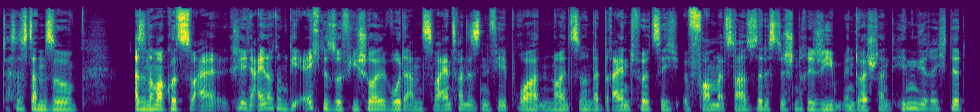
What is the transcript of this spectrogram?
Das ist dann so, also nochmal kurz zur Ein- Einordnung, die echte Sophie Scholl wurde am 22. Februar 1943 vom nationalsozialistischen Regime in Deutschland hingerichtet,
